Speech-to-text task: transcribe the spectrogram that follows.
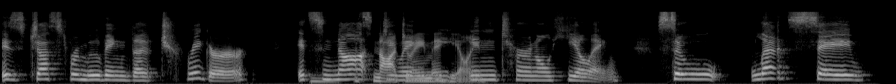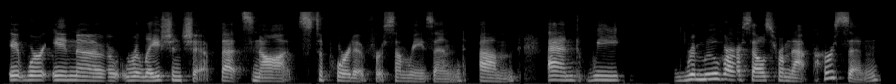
is just removing the trigger. It's mm, not, it's not doing, doing the, the healing. internal healing. So let's say it we're in a relationship that's not supportive for some reason. Um, and we remove ourselves from that person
